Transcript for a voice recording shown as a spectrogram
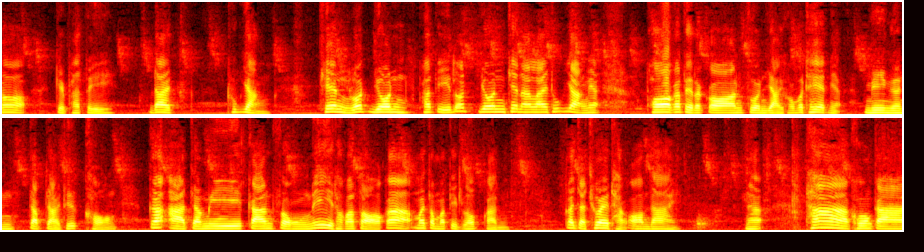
ก็เก็บภาษีได้ทุกอย่าง เช่น รถยนต์ภาษีรถยนต์เช่นอะไรทุกอย่างเนี่ยพอเกษตรกรส่วนใหญ่ของประเทศเนี่ยมีเงินจับจ่ายซื้อของ ก็อาจจะมีการส่งหนี้ทกสก็ไม่ต้องมาติดลบกัน ก็จะช่วยทางอ้อมได้นะถ้าโครงการ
